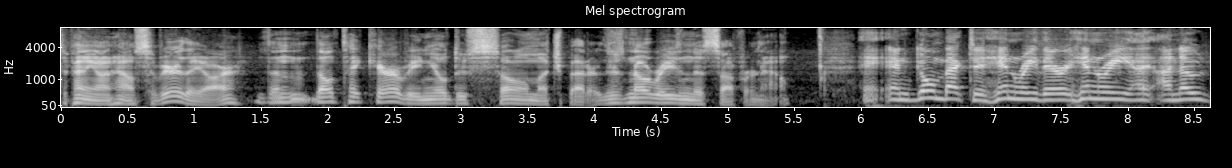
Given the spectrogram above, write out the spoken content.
depending on how severe they are, then they'll take care of you and you'll do so much better. There's no reason to suffer now. And going back to Henry there, Henry, I, I, know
